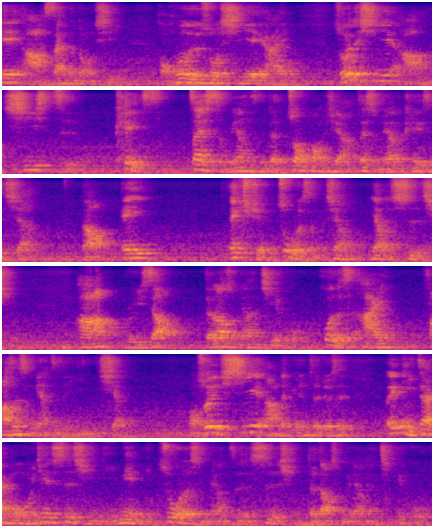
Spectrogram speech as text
A R 三个东西，好，或者是说 C A I。所谓的 C A R，C 指 case。在什么样子的状况下，在什么样的 case 下，然后 A action 做了什么像样的事情，R result 得到什么样的结果，或者是 I 发生什么样子的影响，哦，所以 C R 的原则就是，哎，你在某一件事情里面，你做了什么样子的事情，得到什么样的结果，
